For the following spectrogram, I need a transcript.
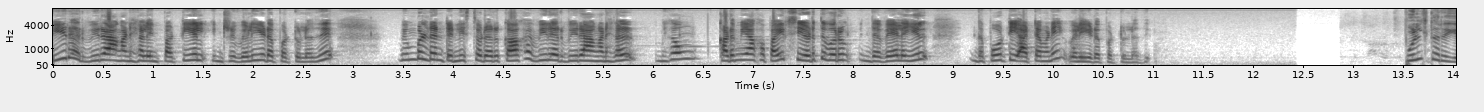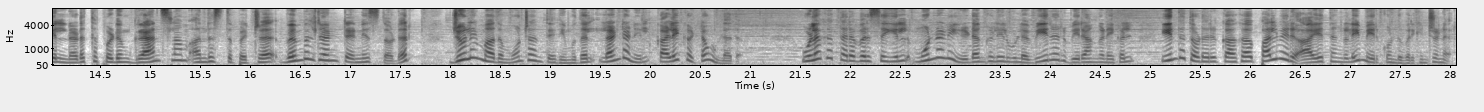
வீரர் வீராங்கனைகளின் பட்டியல் இன்று வெளியிடப்பட்டுள்ளது. விம்பிள்டன் டென்னிஸ் தொடருக்காக வீரர் வீராங்கனைகள் மிகவும் கடுமையாக பயிற்சி எடுத்து வரும் இந்த வேளையில் இந்த போட்டி அட்டவணை வெளியிடப்பட்டுள்ளது. புல்தரையில் நடத்தப்படும் கிராண்ட்ஸ்லாம் அந்தஸ்து பெற்ற விம்பிள்டன் டென்னிஸ் தொடர் ஜூலை மாதம் மூன்றாம் தேதி முதல் லண்டனில் களை கட்ட உள்ளது. உலக தரவரிசையில் முன்னணி இடங்களில் உள்ள வீரர் வீராங்கனைகள் இந்த தொடருக்காக பல்வேறு ஆயத்தங்களை மேற்கொண்டு வருகின்றனர்.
